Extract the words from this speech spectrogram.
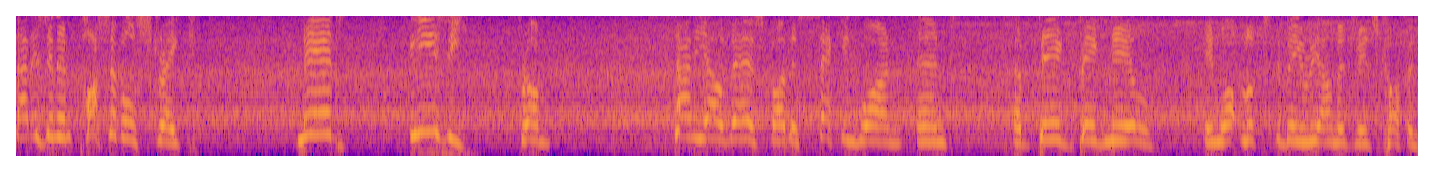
That is an impossible strike. Made easy from Dani Alves for the second one and a big, big nail in what looks to be Real Madrid's coffin.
